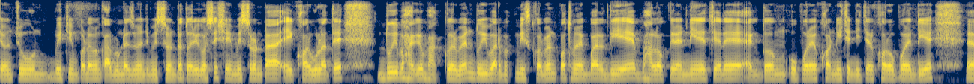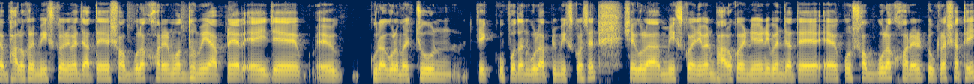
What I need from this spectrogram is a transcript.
যেমন চুন ব্লিচিং পাউডার এবং কার্বন ডাইঅক্সাইডের যে মিশ্রণটা তৈরি করছি, সেই মিশ্রণটা এই খড়গুলাতে দুই ভাগে ভাগ করবেন, দুইবার মিক্স করবেন। প্রথমে একবার দিয়ে ভালো করে নিয়ে চেড়ে একদম উপরের খড় নিচে নিচের খড় উপরে দিয়ে ভালো করে মিক্স করে নেবেন যাতে সবগুলা খড়ের মাধ্যমে আপনার এই যে গুঁড়াগুলো মানে চুন যে উপাদানগুলো আপনি মিক্স করছেন, সেগুলা মিক্স করে নেবেন, ভালো করে নিয়ে নেবেন যাতে সবগুলো খড়ের টুকরার সাথেই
